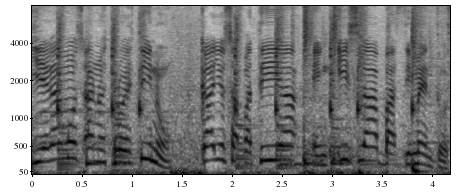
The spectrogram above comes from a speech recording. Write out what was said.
Y llegamos a nuestro destino, Cayo Zapatilla en Isla Bastimentos.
